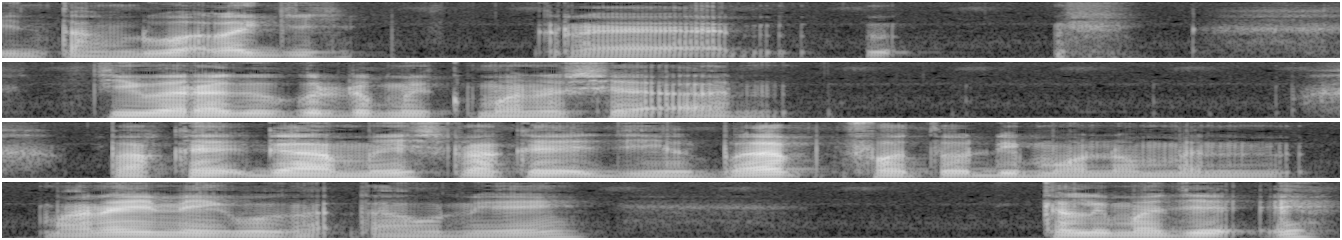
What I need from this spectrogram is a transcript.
bintang dua lagi. Keren. Jiwa raga demi kemanusiaan. Pakai gamis pakai jilbab foto di monumen mana ini? Gue nggak tahu nih. Kelima J eh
